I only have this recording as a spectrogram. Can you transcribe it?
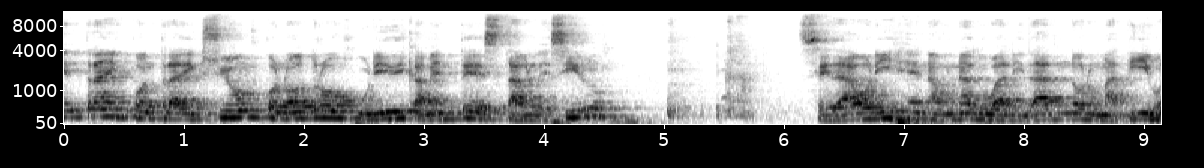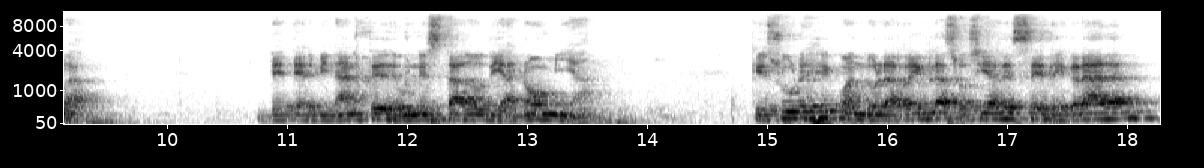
entra en contradicción con otro jurídicamente establecido, se da origen a una dualidad normativa determinante de un estado de anomia que surge cuando las reglas sociales se degradan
